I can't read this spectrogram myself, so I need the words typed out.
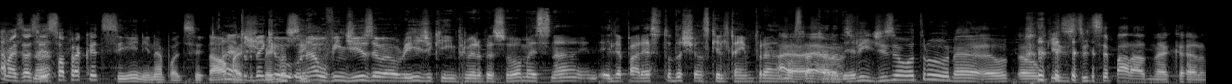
Ah, mas às né? vezes só pra cutscene, né? Pode ser. Não, é, mas tudo bem que o, assim... né, o Vin Diesel é o Reed que em primeira pessoa, mas né, ele aparece toda a chance que ele tem pra ah, mostrar é, a cara é, dele. O Vin Diesel é outro, né? É o, é o case studio separado, né, cara?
